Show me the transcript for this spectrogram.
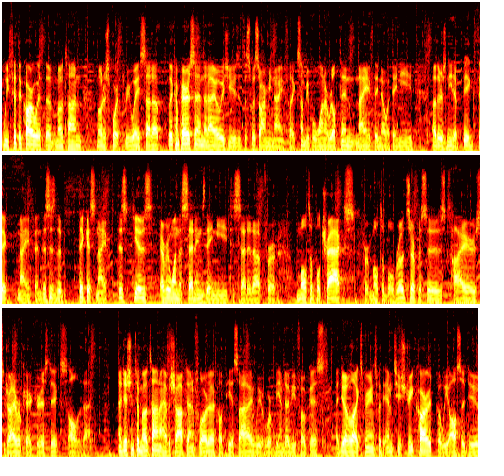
We fit the car with the Moton Motorsport three-way setup. The comparison that I always use is the Swiss Army knife. Like some people want a real thin knife, they know what they need. Others need a big, thick knife, and this is the thickest knife. This gives everyone the settings they need to set it up for multiple tracks, for multiple road surfaces, tires, driver characteristics, all of that. In addition to Moton, I have a shop down in Florida called PSI. We're BMW focused. I do have a lot of experience with M2 street cars, but we also do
